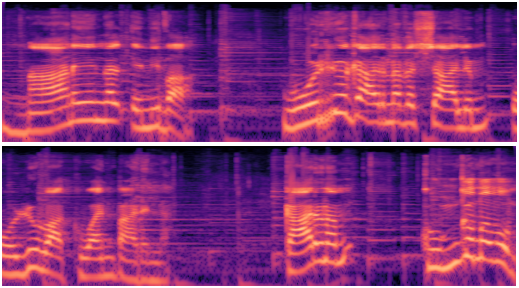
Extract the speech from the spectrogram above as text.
നാണയങ്ങൾ എന്നിവ ഒരു കാരണവശാലും ഒഴിവാക്കുവാൻ പാടില്ല. കാരണം കുങ്കുമവും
